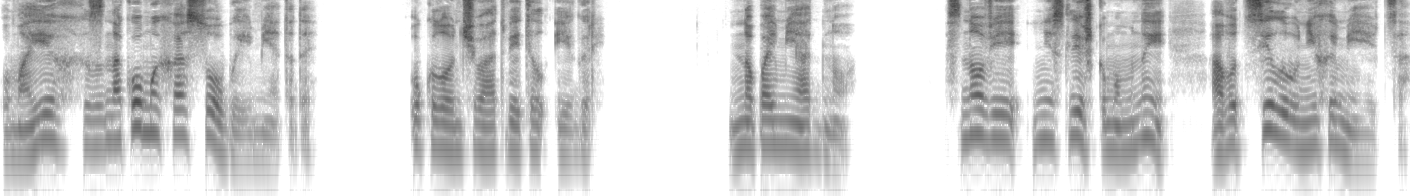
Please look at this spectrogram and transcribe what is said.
У моих знакомых особые методы, уклончиво ответил Игорь. Но пойми одно. Снови не слишком умны, а вот силы у них имеются.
